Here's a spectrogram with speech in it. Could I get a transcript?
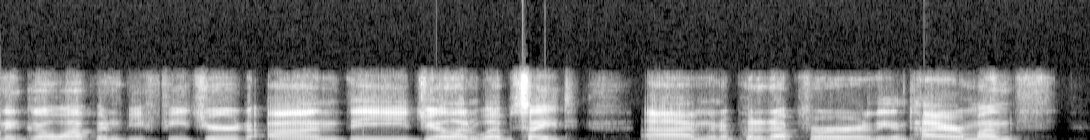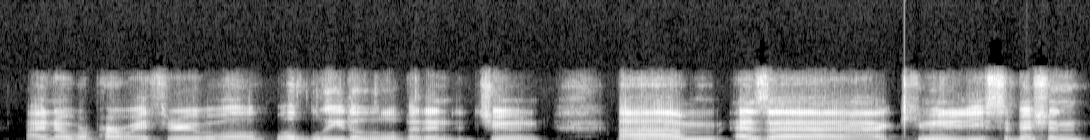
to go up and be featured on the GLN website. Uh, I'm going to put it up for the entire month. I know we're partway through, but we'll we'll bleed a little bit into June um, as a community submission.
